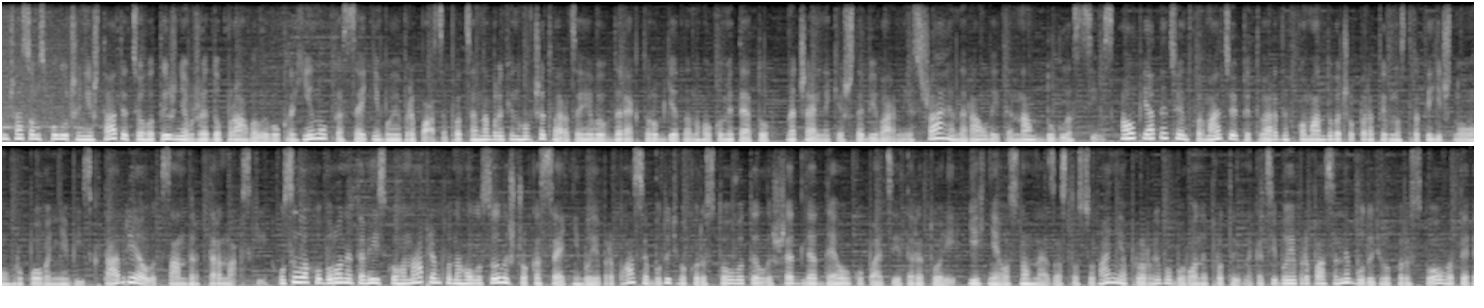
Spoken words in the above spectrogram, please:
Тим часом Сполучені Штати цього тижня вже доправили в Україну касетні боєприпаси. Про це на брифінгу в четвер заявив директор об'єднаного комітету начальників штабів армії США генерал-лейтенант Дуглас Сімс. А у п'ятницю інформацію підтвердив командувач оперативно-стратегічного угруповання військ Таврія Олександр Тарнавський. У силах оборони та військового напрямку наголосили, що касетні боєприпаси будуть використовувати лише для деокупації територій. Їхнє основне застосування прорив оборони противника. Ці боєприпаси не будуть використовувати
